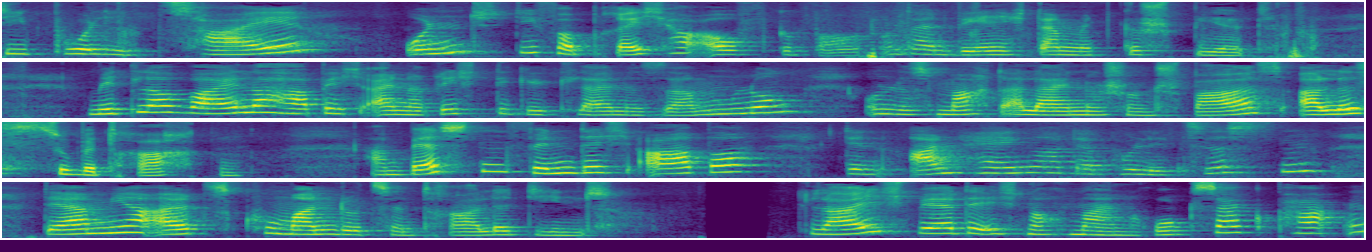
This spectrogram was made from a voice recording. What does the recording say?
die Polizei und die Verbrecher aufgebaut und ein wenig damit gespielt. Mittlerweile habe ich eine richtige kleine Sammlung und es macht alleine schon Spaß, alles zu betrachten. Am besten finde ich aber den Anhänger der Polizisten, der mir als Kommandozentrale dient. Gleich werde ich noch meinen Rucksack packen,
